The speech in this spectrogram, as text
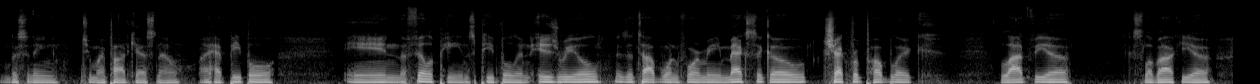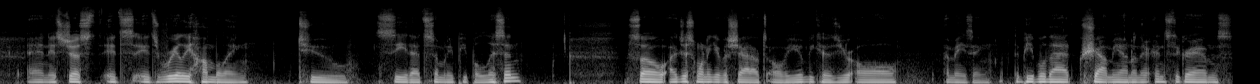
listening to my podcast now. I have people in the Philippines, people in Israel is a top one for me, Mexico, Czech Republic, Latvia, Slovakia, and it's just it's it's really humbling to see that so many people listen. So I just want to give a shout out to all of you because you're all amazing. The people that shout me out on their Instagrams,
